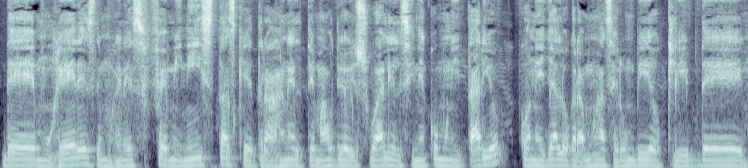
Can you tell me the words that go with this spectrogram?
de mujeres, de mujeres feministas que trabajan el tema audiovisual y el cine comunitario. Con ella logramos hacer un videoclip de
